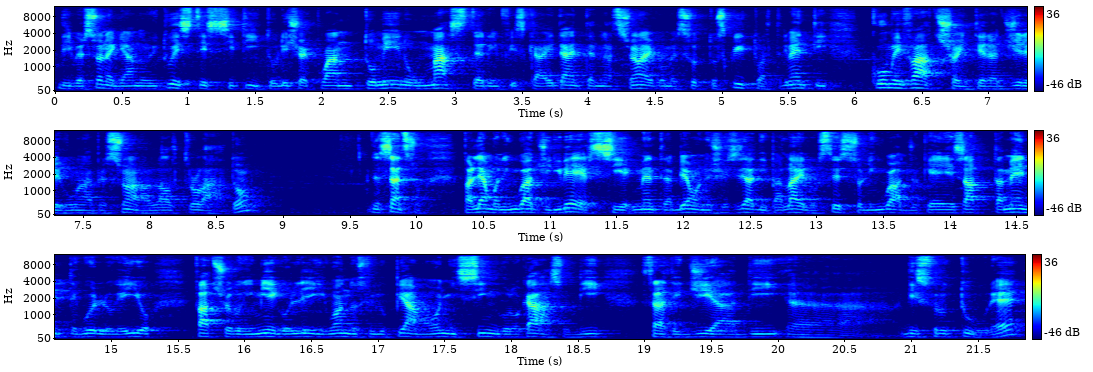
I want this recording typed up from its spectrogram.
di persone che hanno i tuoi stessi titoli, cioè quantomeno un master in fiscalità internazionale come sottoscritto, altrimenti come faccio a interagire con una persona dall'altro lato? Nel senso, parliamo linguaggi diversi, mentre abbiamo necessità di parlare lo stesso linguaggio, che è esattamente quello che io faccio con i miei colleghi quando sviluppiamo ogni singolo caso di strategia di, uh, di strutture,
